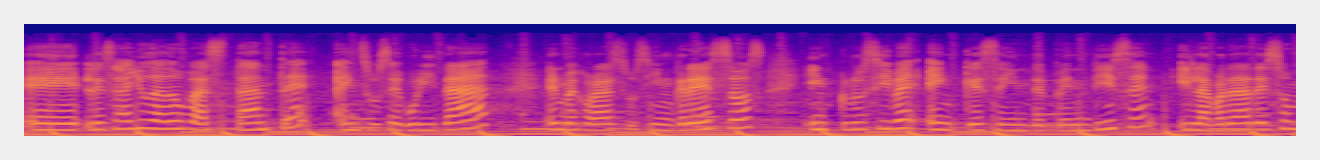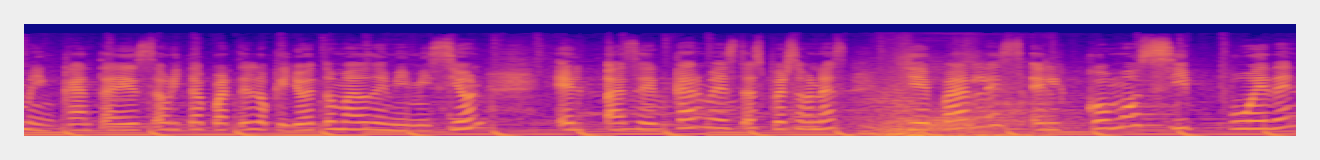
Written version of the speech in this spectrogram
eh, les ha ayudado bastante en su seguridad, en mejorar sus ingresos, inclusive en que se independicen y la verdad eso me encanta, es ahorita parte de lo que yo he tomado de mi misión, el acercarme a estas personas, llevarles el cómo sí pueden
